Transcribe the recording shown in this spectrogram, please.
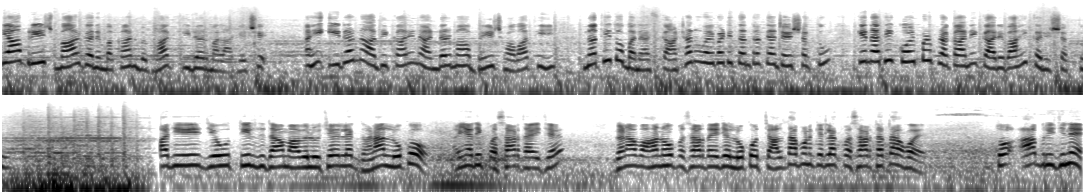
કે આ બ્રિજ માર્ગ અને મકાન વિભાગ ઈડરમાં લાગે છે. અહીં ઈડરના અધિકારીના અંડરમાં બ્રિજ હોવાથી નથી તો બનાસકાંઠાનું વહીવટી તંત્ર ત્યાં જઈ શકતું કે નથી કોઈ પણ પ્રકારની કાર્યવાહી કરી શકતું? આજે જેવું તીર્થધામ આવેલું છે એટલે ઘણા લોકો અહીંયાથી પસાર થાય છે. ઘણા વાહનો પસાર થાય છે. લોકો ચાલતા પણ કેટલાક પસાર થતા હોય. તો આ બ્રિજને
